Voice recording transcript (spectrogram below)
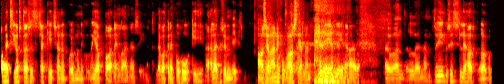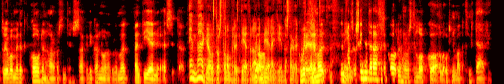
Paitsi jostain syystä Jackie Chan on kuulemma niin kuin japanilainen siinä. Vaikka ne puhuu Kiinaa. Älä kysy miksi. Aasialainen kuin aasialainen. niin, niin, aivan. Aivan. Mutta niin kuin siis silleen hauska elokuva. Tuli vaan mieleen, että Golden Harvest on tehnyt saakeli kanuuna, kun mä, mä en tiennyt edes sitä. En mäkään ollut tuosta alun perin tietoinen. Aika mielenkiintoista. Kuvittelin, että... Niin. Siihen tärähti se Golden Harvestin lokko aluksi, niin mä ajattelin, että mitä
